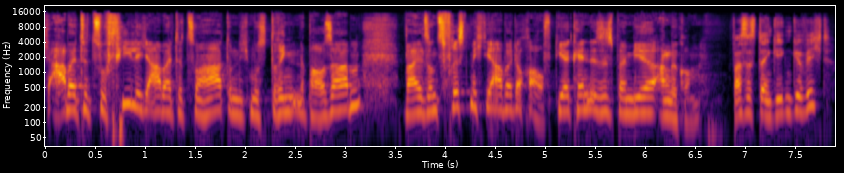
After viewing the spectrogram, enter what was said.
Ich arbeite zu viel, ich arbeite zu hart und ich muss dringend eine Pause haben, weil sonst frisst mich die Arbeit auch auf. Die Erkenntnis ist bei mir angekommen. Was ist dein Gegengewicht?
